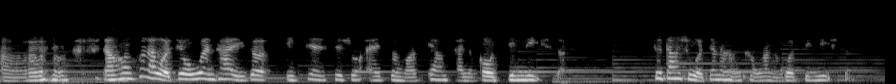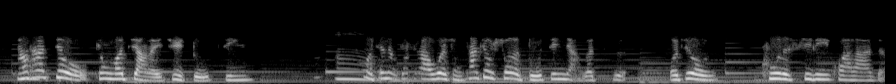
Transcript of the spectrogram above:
嗯，然后后来我就问他一个一件事，说：“哎，怎么样才能够经历神？”就当时我真的很渴望能够经历神，然后他就跟我讲了一句读经，嗯，我真的不知道为什么，他就说了读经两个字，我就哭的稀里哗啦的，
